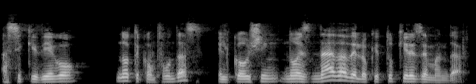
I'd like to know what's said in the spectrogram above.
Así que, Diego, no te confundas, el coaching no es nada de lo que tú quieres demandar.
